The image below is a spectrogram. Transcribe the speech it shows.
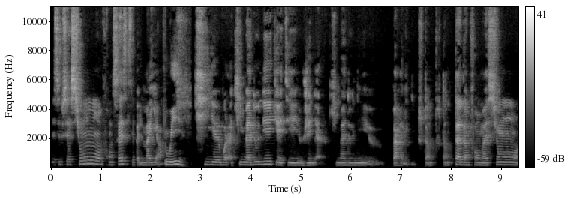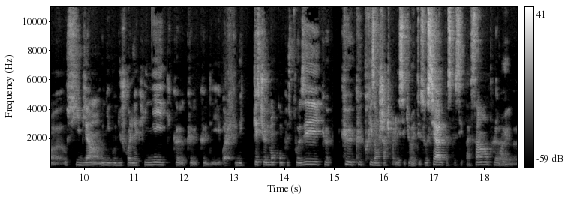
une association française qui s'appelle Maya. Oui. qui euh, voilà qui m'a donné qui a été génial qui m'a donné euh, pareil tout un tout un tas d'informations euh, aussi bien au niveau du choix de la clinique que que, que des voilà que des questionnements qu'on peut se poser que que, que prise en charge par les sécurités sociales parce que c'est pas simple Ouais. euh,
